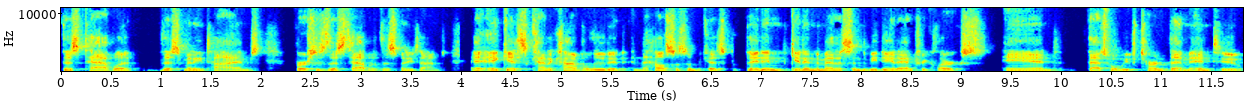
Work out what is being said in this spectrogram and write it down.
this tablet this many times versus this tablet this many times. It gets kind of convoluted in the health system because they didn't get into medicine to be data entry clerks. And that's what we've turned them into.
